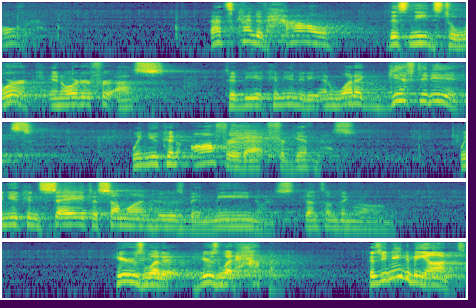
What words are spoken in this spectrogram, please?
over. That's kind of how this needs to work in order for us to be a community. And what a gift it is when you can offer that forgiveness, when you can say to someone who's been mean or has done something wrong, here's what, it, here's what happened. Because you need to be honest.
